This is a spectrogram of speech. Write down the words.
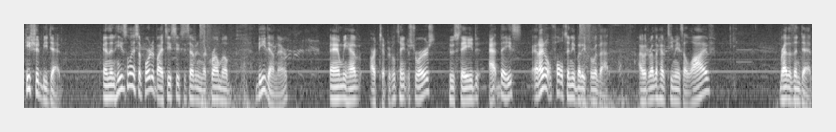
he should be dead. And then he's only supported by a T-67 and a Cromwell B down there. And we have our typical tank destroyers who stayed at base. And I don't fault anybody for that. I would rather have teammates alive rather than dead.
